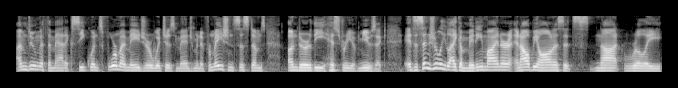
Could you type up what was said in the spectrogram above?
I'm doing a thematic sequence for my major, which is management information systems under the history of music. It's essentially like a mini minor, and I'll be honest, it's not really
